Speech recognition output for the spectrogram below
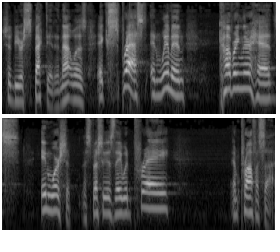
should be respected. And that was expressed in women covering their heads in worship, especially as they would pray and prophesy.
